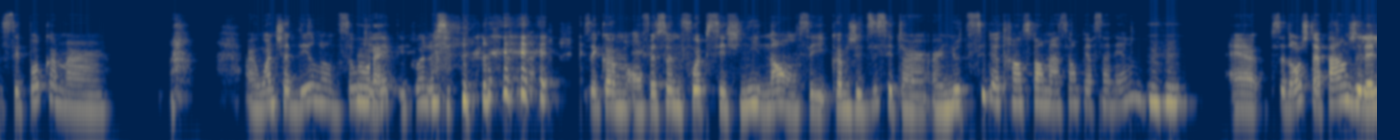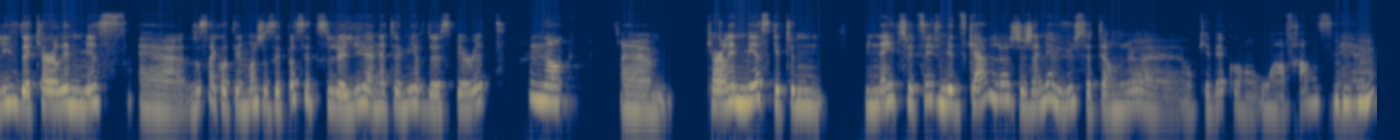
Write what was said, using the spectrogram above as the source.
c'est pas comme un, un one-shot deal, on dit ça au Québec des fois. c'est comme on fait ça une fois puis c'est fini. Non, c'est comme j'ai dit, c'est un, outil de transformation personnelle. Mm-hmm. Euh, c'est drôle, je te parle, j'ai le livre de Caroline Miss, euh, juste à côté de moi. Je ne sais pas si tu l'as lu, Anatomy of the Spirit. Non. Euh, Caroline Miss, qui est une, intuitive médicale, je n'ai jamais vu ce terme-là au Québec ou, en France, mais mm-hmm.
